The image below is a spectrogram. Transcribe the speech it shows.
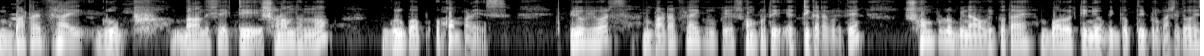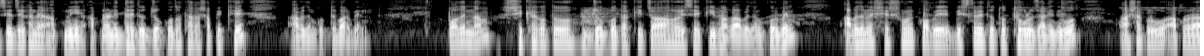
বাটারফ্লাই গ্রুপ বাংলাদেশের একটি স্বনামধন্য গ্রুপ অফ কোম্পানিজ প্রিয় ভিউয়ার্স বাটারফ্লাই গ্রুপে সম্প্রতি একটি ক্যাটাগরিতে সম্পূর্ণ বিনা অভিজ্ঞতায় বড় একটি নিয়োগ বিজ্ঞপ্তি প্রকাশিত হয়েছে, যেখানে আপনি আপনার নির্ধারিত যোগ্যতা থাকা সাপেক্ষে আবেদন করতে পারবেন। পদের নাম, শিক্ষাগত যোগ্যতা কি চাওয়া হয়েছে, কীভাবে আবেদন করবেন আবেদনের শেষ সময় কবে বিস্তারিত তথ্যগুলো জানিয়ে দেব। আশা করব আপনারা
